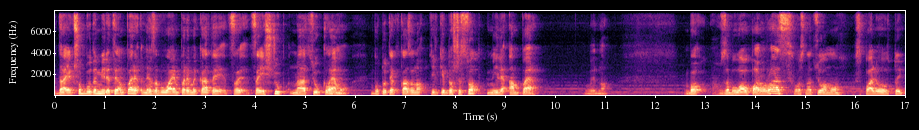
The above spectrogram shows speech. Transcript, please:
Да, якщо будемо міряти ампери, не забуваємо перемикати це, цей щуп на цю клему. Бо тут, як вказано, тільки до 600 мА. Видно. Бо забував пару раз, ось на цьому спалював той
